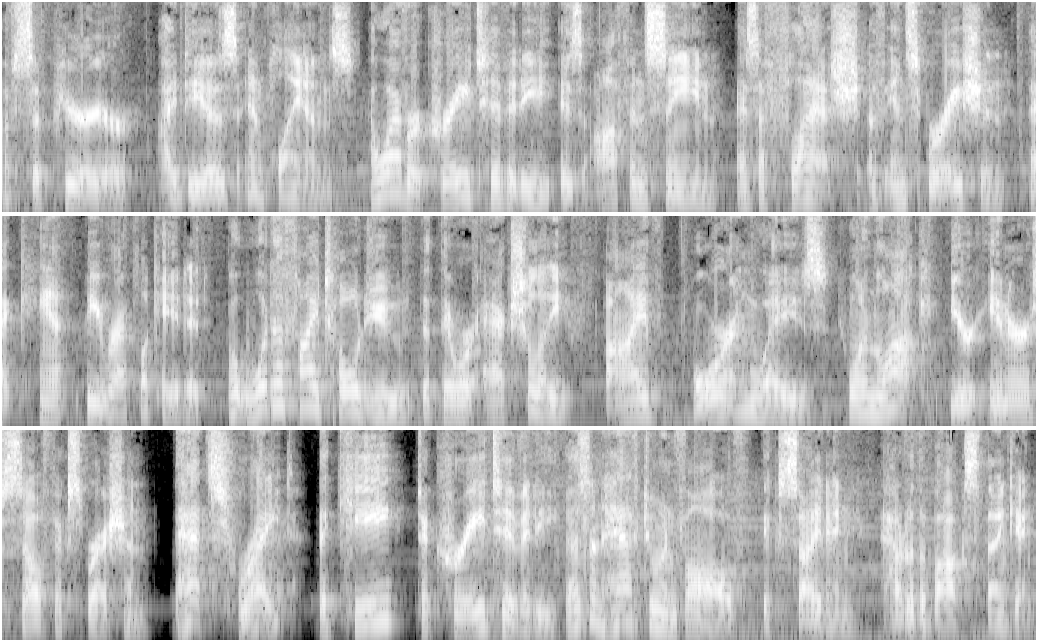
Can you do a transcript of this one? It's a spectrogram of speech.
of superior ideas and plans. However, creativity is often seen as a flash of inspiration that can't be replicated. But what if I told you that there were actually five boring ways to unlock your inner self expression? That's right. The key to creativity doesn't have to involve exciting, out of the box thinking.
